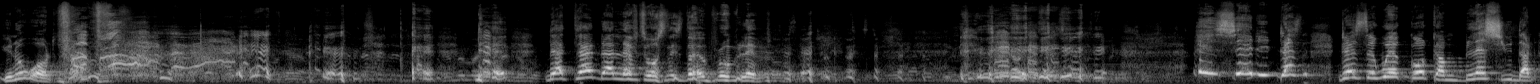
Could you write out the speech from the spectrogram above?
you know what? the, the 10 that left was this not a problem. He said it does. There's a way God can bless you that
